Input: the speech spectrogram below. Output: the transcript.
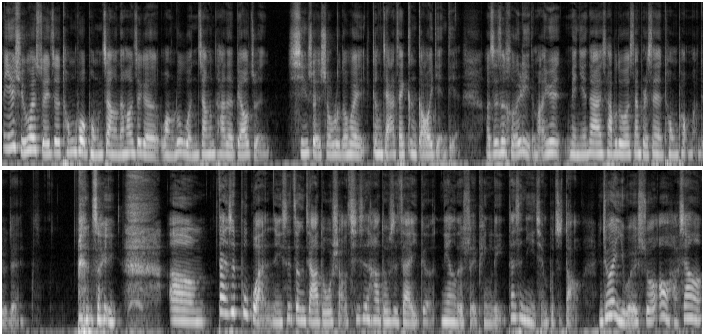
那也许会随着通货膨胀，然后这个网络文章它的标准薪水收入都会更加再更高一点点啊，这是合理的嘛，因为每年大概差不多三 percent 的通膨嘛，对不对？所以。嗯，但是不管你是增加多少，其实它都是在一个那样的水平里。但是你以前不知道，你就会以为说，哦，好像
